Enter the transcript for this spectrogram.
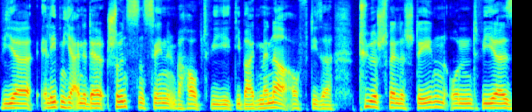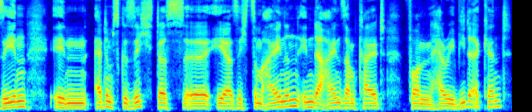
Wir erleben hier eine der schönsten Szenen überhaupt, wie die beiden Männer auf dieser Türschwelle stehen und wir sehen in Adams Gesicht, dass äh, er sich zum einen in der Einsamkeit von Harry wiedererkennt,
